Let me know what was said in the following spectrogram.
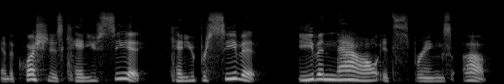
And the question is can you see it? Can you perceive it? Even now, it springs up.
